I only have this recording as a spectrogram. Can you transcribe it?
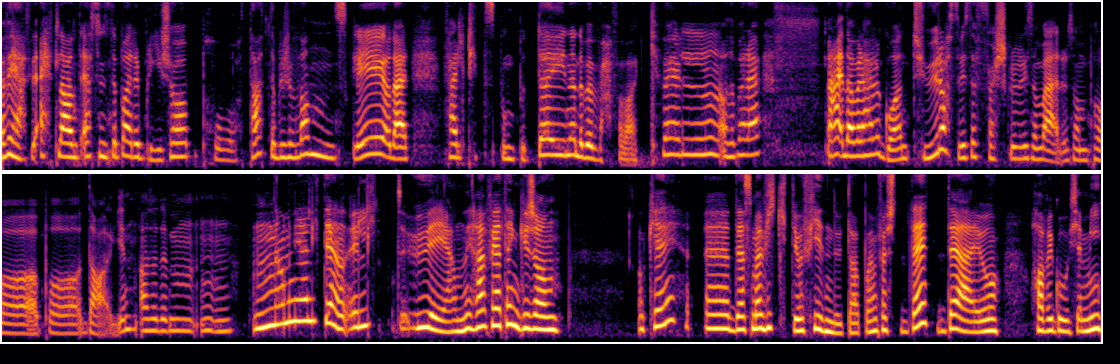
jeg vet ikke, et eller annet, jeg syns det bare blir så påtatt. Det blir så vanskelig, og det er feil tidspunkt på døgnet. Det bør i hvert fall være kvelden. Og det bare Nei, da vil jeg heller gå en tur, altså, hvis det først skulle liksom være sånn på, på dagen. Altså, det, mm, mm. Nei, men jeg er litt, enig, litt uenig her, for jeg tenker sånn OK, eh, det som er viktig å finne ut av på en første date, det er jo har vi god kjemi.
